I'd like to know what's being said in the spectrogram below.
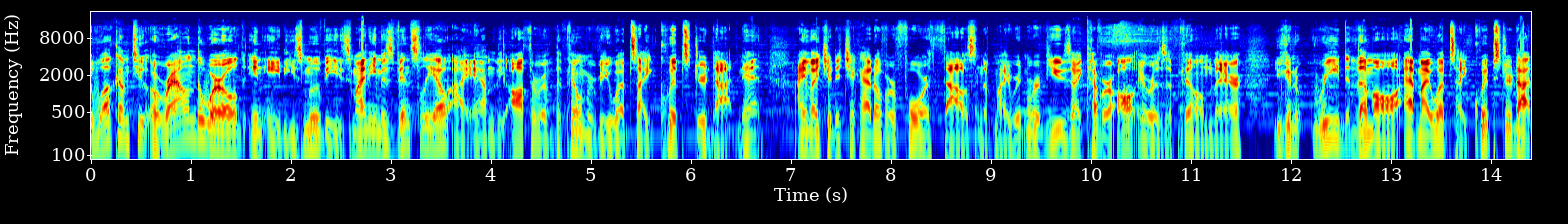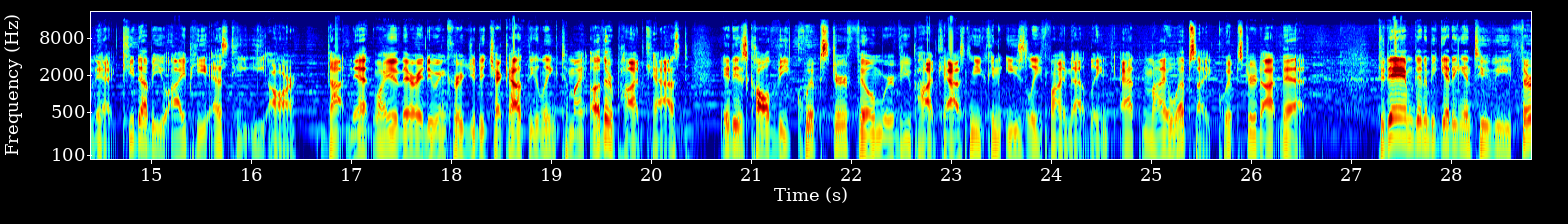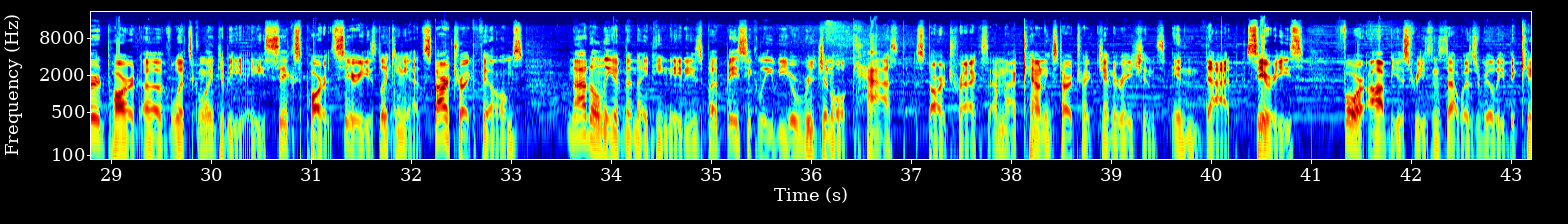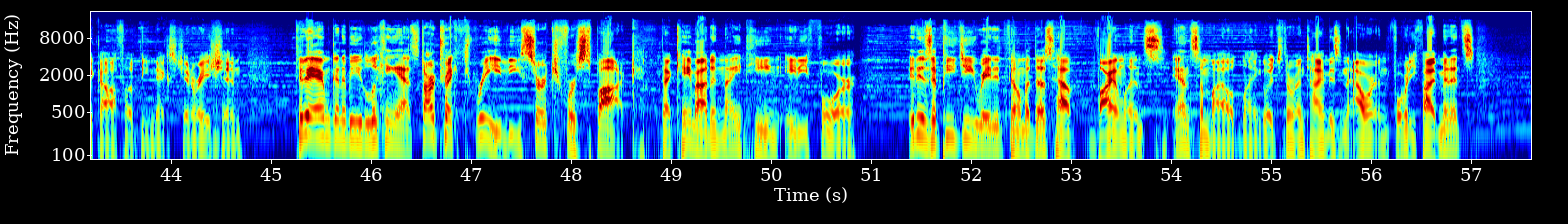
Welcome to Around the World in 80s Movies. My name is Vince Leo. I am the author of the film review website Qwipster.net. I invite you to check out over 4,000 of my written reviews. I cover all eras of film there. You can read them all at my website, Qwipster.net, Q W I P S T E R. Net. While you're there, I do encourage you to check out the link to my other podcast. It is called the Qwipster Film Review Podcast, and you can easily find that link at my website, Qwipster.net. Today I'm going to be getting into the third part of what's going to be a six part series looking at Star Trek films, not only of the 1980s, but basically the original cast Star Treks. I'm not counting Star Trek Generations in that series for obvious reasons. That was really the kickoff of the next generation. Today I'm going to be looking at Star Trek III The Search for Spock, that came out in 1984. It is a PG rated film. It does have violence and some mild language. The runtime is an hour and 45 minutes.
